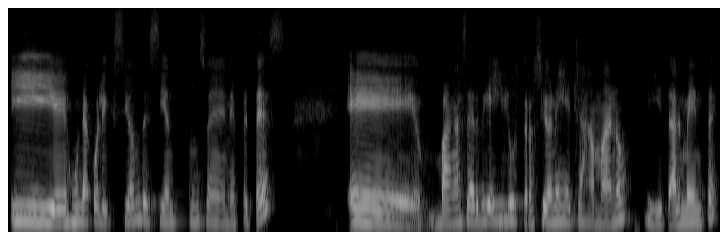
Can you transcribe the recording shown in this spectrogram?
y es una colección de 111 NFTs. Eh, van a ser 10 ilustraciones hechas a mano digitalmente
